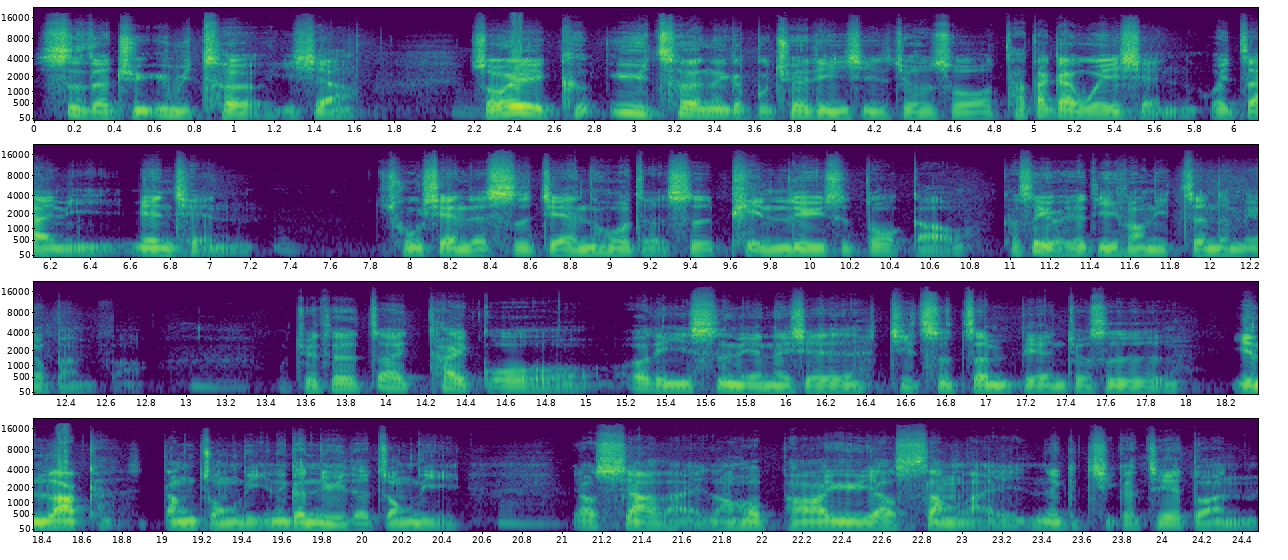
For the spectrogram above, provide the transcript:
试着去预测一下。所谓可预测那个不确定性，就是说它大概危险会在你面前出现的时间或者是频率是多高。可是有些地方你真的没有办法。我觉得在泰国二零一四年那些几次政变，就是 Inluck 当总理，那个女的总理要下来，然后帕育要上来，那个几个阶段，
